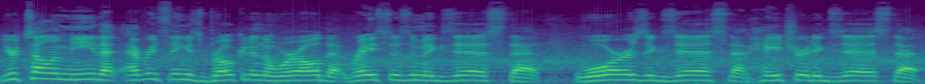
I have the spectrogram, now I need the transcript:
you're telling me that everything is broken in the world, that racism exists, that wars exist, that hatred exists, that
